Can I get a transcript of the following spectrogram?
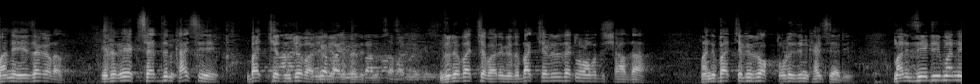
মানে এই এটা এক চার দিন খাইছে বাচ্চা দুটো গেছে দুটো বাচ্চা বাড়ি গেছে। বাচ্চাটা দেখলাম আমাদের সাদা। মানে বাচ্চাটির রক্ত দিন খাইছে আর মানে যেটি মানে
